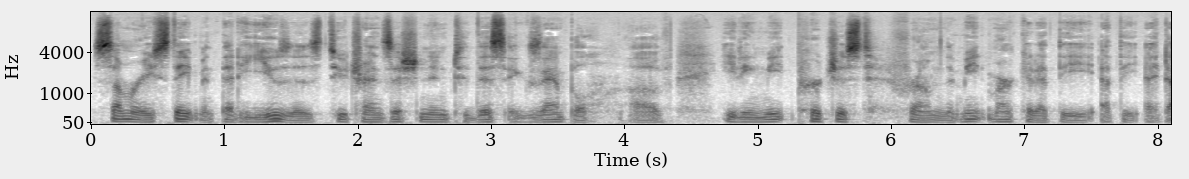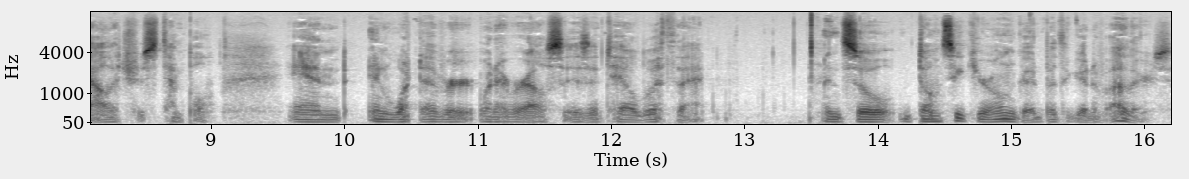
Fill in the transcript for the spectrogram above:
summary statement that he uses to transition into this example of eating meat purchased from the meat market at the at the idolatrous temple and and whatever whatever else is entailed with that. And so don't seek your own good, but the good of others.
